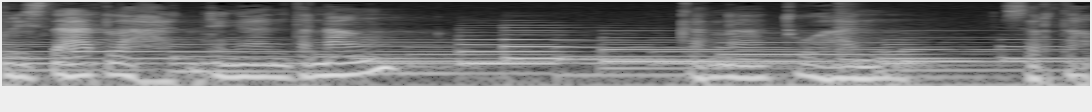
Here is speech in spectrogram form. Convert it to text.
Beristirahatlah dengan tenang karena Tuhan serta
